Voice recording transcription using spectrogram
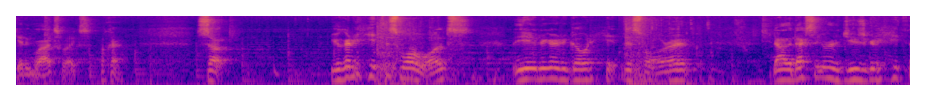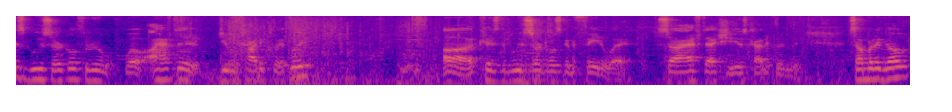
getting lag spikes. Okay. So you're to hit this wall once. You're going to go and hit this wall, right? Now the next thing you're going to do is you're going to hit this blue circle through, well, I have to do it kind of quickly because uh, the blue circle is going to fade away. So I have to actually do use kind of quickly. So I'm going to go,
